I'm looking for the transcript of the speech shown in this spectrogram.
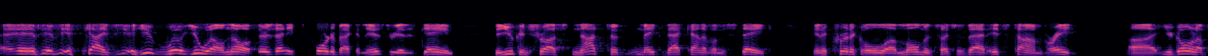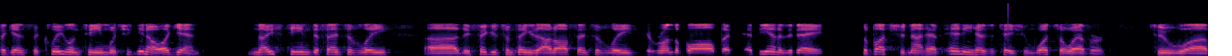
if, if guys, you, you will you well know if there's any quarterback in the history of this game that you can trust not to make that kind of a mistake in a critical uh, moment such as that, it's Tom Brady. Uh, you're going up against the Cleveland team, which you know, again, nice team defensively. Uh, they figured some things out offensively, can run the ball, but at the end of the day, the Bucs should not have any hesitation whatsoever to uh,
